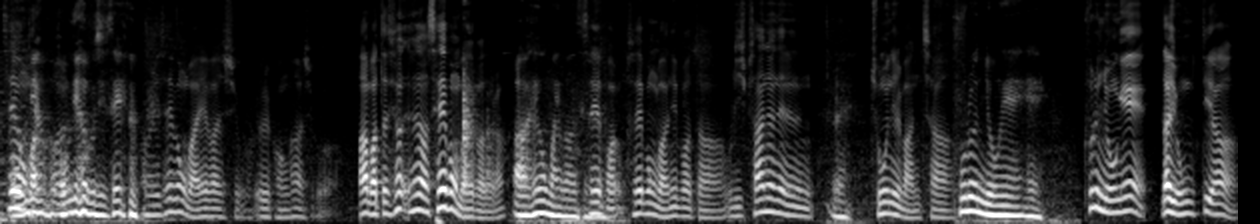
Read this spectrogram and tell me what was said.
새해 복 많이 어머니 아버지 새해. 어머니 새해 복 많이 받으시고 늘 건강하시고. 아 맞다. 새, 새, 새해 복 많이 받아라. 아 새해 복 많이 받으세요. 새해, 바- 새해 복 많이 받아. 우리 24년에는 네. 좋은 일 많자. 푸른 용의 해. 푸른 용에 나 용띠야.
